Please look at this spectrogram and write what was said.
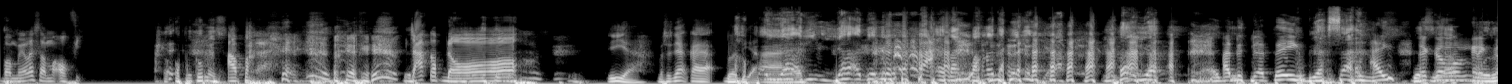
Pamela sama Ovi. Opi Kumis Apa? Cakep dong. Iya, maksudnya kayak Bloody apa iya Eyes. iya aja nih enak banget aja iya iya iya Aduh dating. kebiasaan Aing rek ngomong rek buruk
